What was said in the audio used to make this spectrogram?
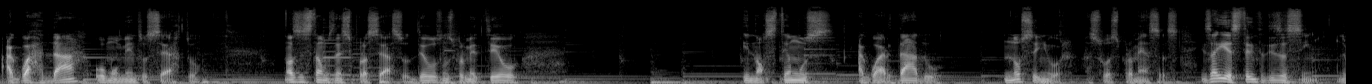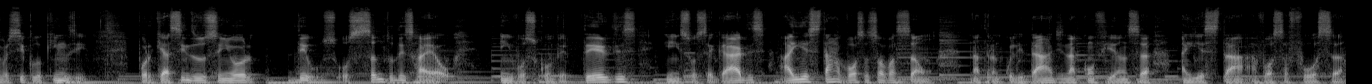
aguardar o momento certo. Nós estamos nesse processo. Deus nos prometeu e nós temos aguardado no Senhor as suas promessas. Isaías 30 diz assim, no versículo 15: Porque assim diz o Senhor Deus, o Santo de Israel: em vos converterdes e em sossegardes, aí está a vossa salvação. Na tranquilidade e na confiança, aí está a vossa força.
